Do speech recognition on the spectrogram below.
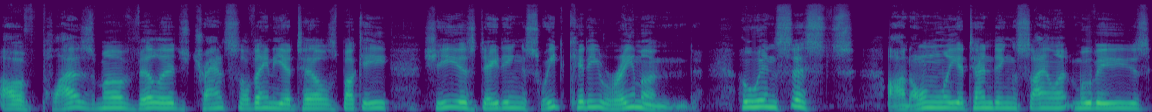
of Plasma Village, Transylvania tells Bucky she is dating sweet kitty Raymond, who insists on only attending silent movies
